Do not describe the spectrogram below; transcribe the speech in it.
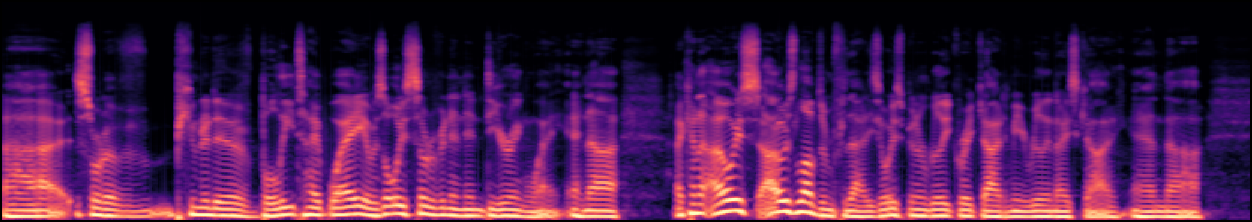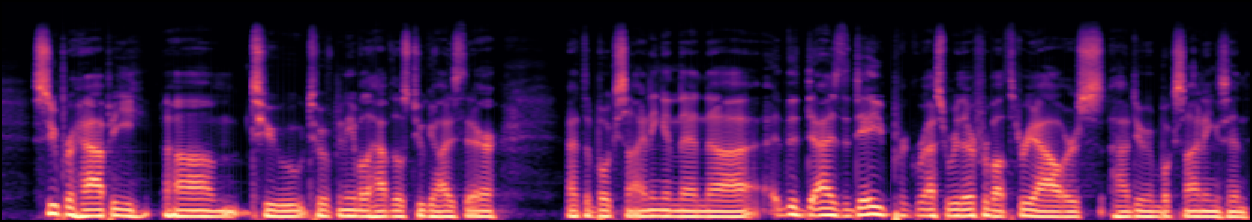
uh, sort of punitive bully type way. It was always sort of in an endearing way, and uh, I kind of I always I always loved him for that. He's always been a really great guy to me, really nice guy, and uh, super happy um, to to have been able to have those two guys there at the book signing. And then uh, the, as the day progressed, we were there for about three hours uh, doing book signings, and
